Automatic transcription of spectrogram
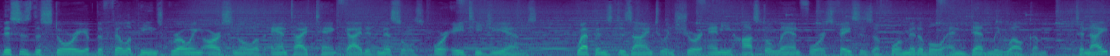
This is the story of the Philippines' growing arsenal of anti-tank guided missiles, or ATGMs, weapons designed to ensure any hostile land force faces a formidable and deadly welcome. Tonight,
